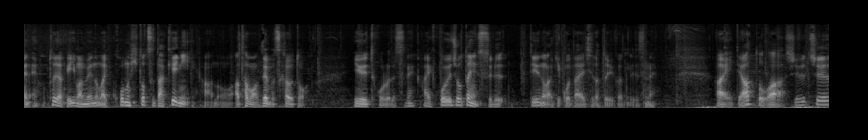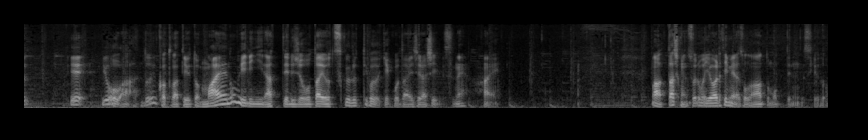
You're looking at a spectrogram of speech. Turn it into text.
えない。とにかく今目の前、この一つだけにあの頭を全部使うというところですね。はい、こういう状態にするっていうのが結構大事だという感じですね。はい。で、あとは集中で、要はどういうことかというと、前のめりになっている状態を作るっていうことが結構大事らしいですね。はい。まあ確かにそれも言われてみればそうだなと思ってるんですけど。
